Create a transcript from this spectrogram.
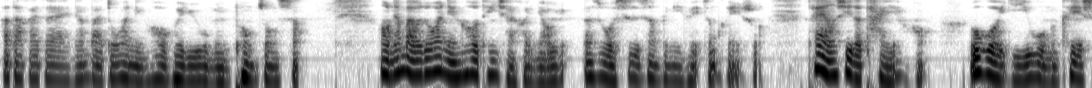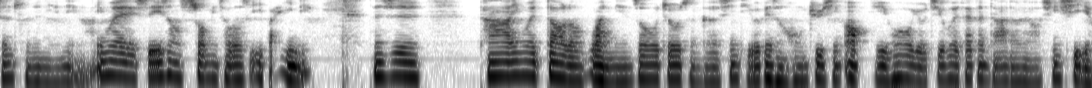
它大概在两百多万年后会与我们碰撞上。哦，两百多万年后听起来很遥远，但是我事实上跟你可以这么跟你说，太阳系的太阳哈，如果以我们可以生存的年龄啊，因为实际上寿命差不多是一百亿年，但是它因为到了晚年之后，就整个星体会变成红巨星哦。以后有机会再跟大家聊聊星系演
